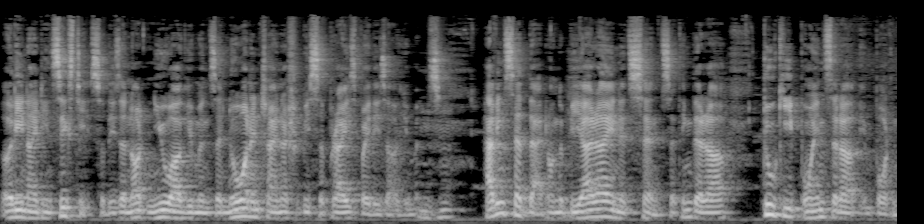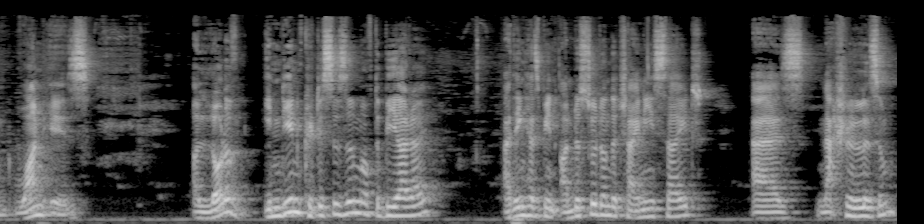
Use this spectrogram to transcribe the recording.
the early 1960s. So these are not new arguments, and no one in China should be surprised by these arguments. Mm-hmm. Having said that, on the BRI in its sense, I think there are two key points that are important. One is a lot of Indian criticism of the BRI, I think, has been understood on the Chinese side as nationalism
